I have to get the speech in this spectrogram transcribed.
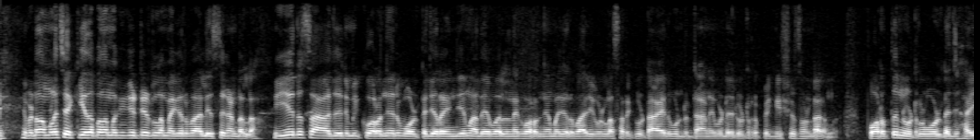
ഇവിടെ നമ്മൾ ചെക്ക് ചെയ്തപ്പോൾ നമുക്ക് കിട്ടിയിട്ടുള്ള മെഗർ വാല്യൂസ് കണ്ടല്ലോ. ഈ ഒരു സാഹചര്യം ഈ കുറഞ്ഞൊരു വോൾട്ടേജ് റേഞ്ചും അതേപോലെ തന്നെ കുറഞ്ഞ മെഗർ വാല്യൂ ഉള്ള സർക്യൂട്ട് ആയതുകൊണ്ടിട്ടാണ് ഇവിടെ ഒരു ട്രിപ്പിംഗ് ഇഷ്യൂസ് ഉണ്ടാകുന്നത്. പുറത്ത് ന്യൂട്രൽ വോൾട്ടേജ് ഹൈ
